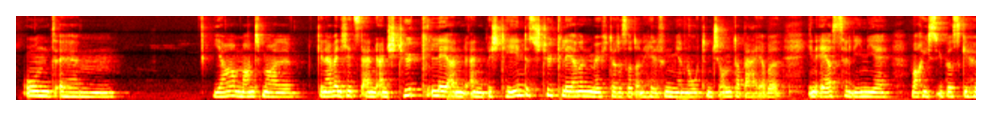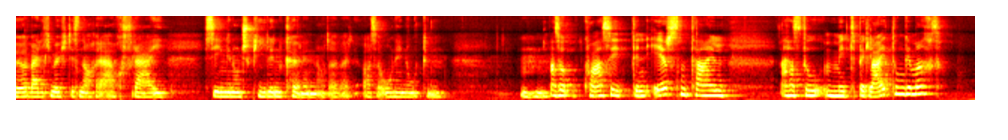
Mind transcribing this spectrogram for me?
und ähm, ja, manchmal Genau, wenn ich jetzt ein, ein Stück, ein, ein bestehendes Stück lernen möchte oder so, dann helfen mir Noten schon dabei. Aber in erster Linie mache ich es übers Gehör, weil ich möchte es nachher auch frei singen und spielen können, oder also ohne Noten. Mhm. Also quasi den ersten Teil hast du mit Begleitung gemacht,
